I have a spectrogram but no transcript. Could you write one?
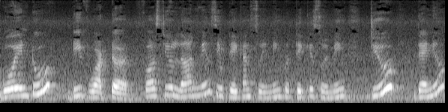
go into deep water. First you learn means you take on swimming but take a swimming tube then you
